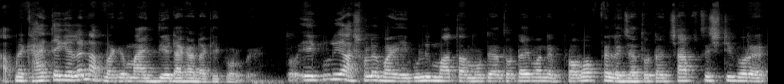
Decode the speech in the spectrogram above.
আপনি খাইতে গেলেন, আপনাকে মাইক দিয়ে ডাকাডাকি করবে। তো এগুলি আসলে ভাই, এগুলি মাথার মধ্যে এতটাই মানে প্রভাব ফেলে যে, এতটাই চাপ সৃষ্টি করে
